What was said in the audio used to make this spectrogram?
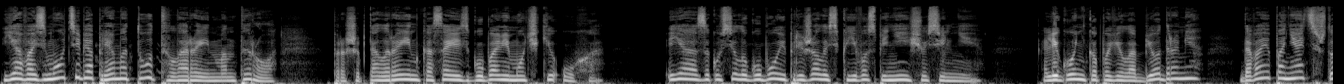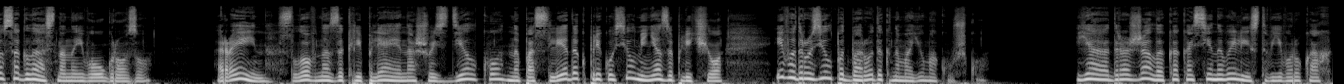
я возьму тебя прямо тут, Лоррейн Монтеро», — прошептал Рейн, касаясь губами мочки уха. Я закусила губу и прижалась к его спине еще сильнее. Легонько повела бедрами, давая понять, что согласна на его угрозу. Рейн, словно закрепляя нашу сделку, напоследок прикусил меня за плечо и выдрузил подбородок на мою макушку. Я дрожала, как осиновый лист в его руках,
